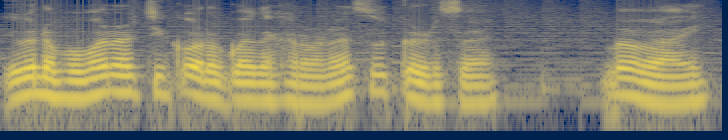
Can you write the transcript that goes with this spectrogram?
Y bueno, pues bueno chicos, recuerden dejar una suscribirse. Bye bye.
